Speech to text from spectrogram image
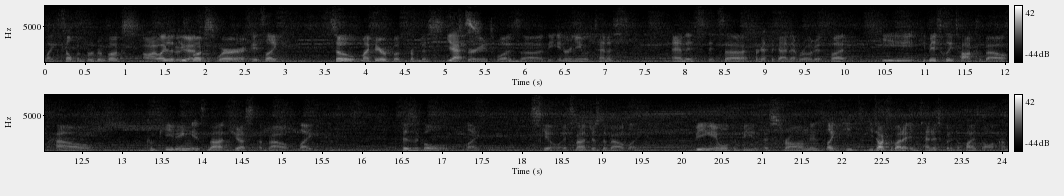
like self improvement books. Oh, I like There's a few yeah. books where it's like. So my favorite book from this Yes. experience was uh, the Inner Game of Tennis, and it's it's uh, I forget the guy that wrote it, but he he basically talks about how competing is not just about like physical like skill. It's not just about like being able to be as strong as like he, he talks about it in tennis, but it applies to all com-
